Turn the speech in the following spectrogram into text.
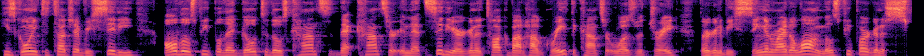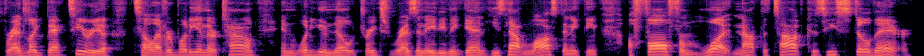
He's going to touch every city all those people that go to those concert that concert in that city are going to talk about how great the concert was with Drake. They're going to be singing right along. Those people are going to spread like bacteria, tell everybody in their town. And what do you know? Drake's resonating again. He's not lost anything. A fall from what? Not the top because he's still there.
